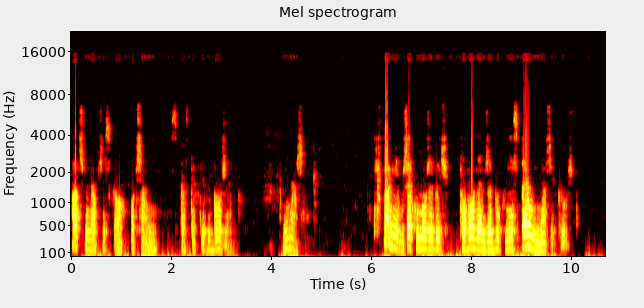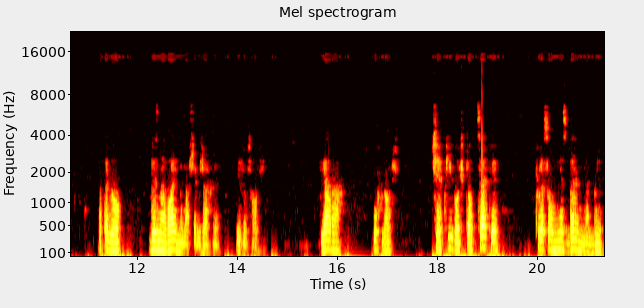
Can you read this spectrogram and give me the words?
Patrzmy na wszystko oczami z perspektywy Bożej, nie naszej. Trwanie w grzechu może być powodem, że Bóg nie spełni naszych próśb. Dlatego wyznawajmy nasze grzechy Jezusowi. Wiara, ufność, cierpliwość to cechy, które są niezbędne, by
